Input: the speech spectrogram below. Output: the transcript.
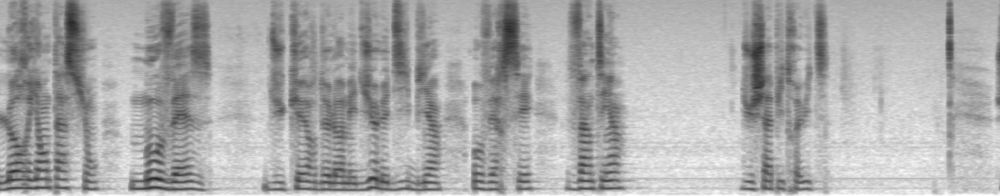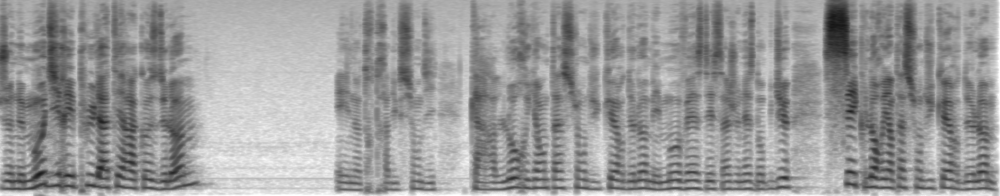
l'orientation mauvaise du cœur de l'homme. Et Dieu le dit bien au verset 21 du chapitre 8. Je ne maudirai plus la terre à cause de l'homme. Et notre traduction dit, car l'orientation du cœur de l'homme est mauvaise dès sa jeunesse. Donc Dieu sait que l'orientation du cœur de l'homme,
